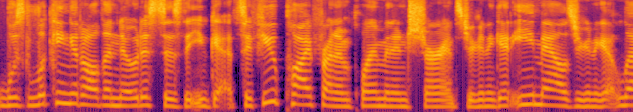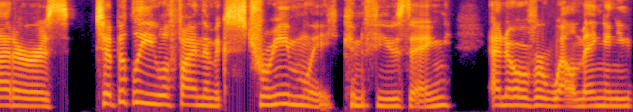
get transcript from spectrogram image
was looking at all the notices that you get. So if you apply for unemployment insurance, you're going to get emails, you're going to get letters. Typically, you will find them extremely confusing and overwhelming, and you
